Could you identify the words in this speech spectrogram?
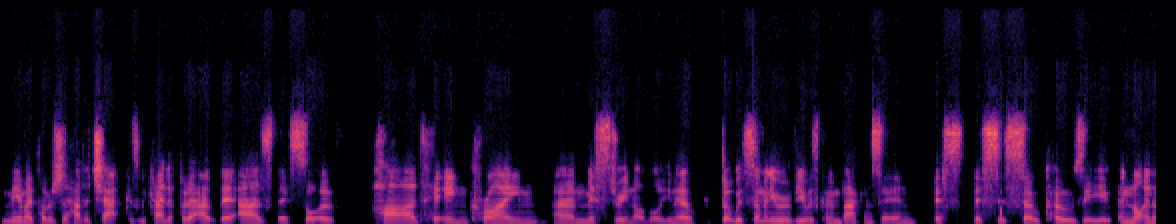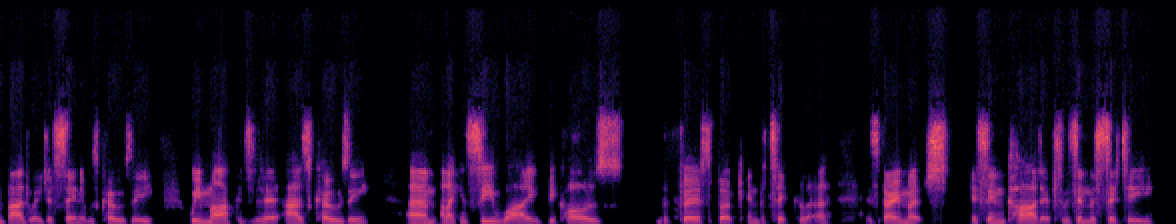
me and my publisher had a chat because we kind of put it out there as this sort of hard hitting crime um, mystery novel, you know. But with so many reviewers coming back and saying this this is so cozy, and not in a bad way, just saying it was cozy, we marketed it as cozy, um, and I can see why because the first book in particular is very much it's in Cardiff, so it's in the city,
